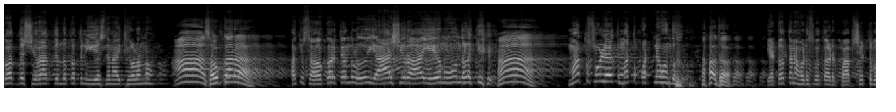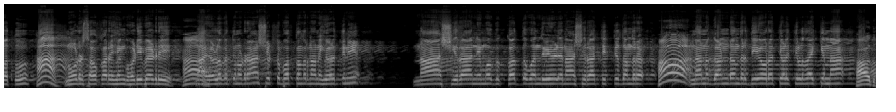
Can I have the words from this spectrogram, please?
ಕದ್ದು ಶಿರಾ ತಿಲ್ಲಕತ್ ನೀ ಎಷ್ಟ್ ದಿನ ಆಯ್ತು ಹೇಳನ್ನ ಹಾ ಸೌಕಾರ ಆಕಿ ಸಾವುಕಾರ ತಂದಳು ಯಾ ಶಿರಾ ಏನು ಅಂದಳಕಿ ಹಾ. ಮತ್ತ ಸುಳ್ಳು ಹೇಳ್ತಿ ಮತ್ತ ಕೊಟ್ನೆ ಒಂದು. ಹೌದು. ಎಟೋತನ ಹೊಡಿಸ್ಕೊತಾಳ್ರಿ ಪಾಪ ಸಿಟ್ಟು ಬತ್ತು. ಹಾ. ನೋಡ್ರಿ ಸಾವುಕಾರ ಹಿಂಗ್ ಹೊಡಿಬೇಡ್ರಿ. ಹಾ. ನಾ ಹೇಳಕತ್ತಿ ನೋಡ್ರ ಸಿಟ್ಟು ಬತ್ತಂದ್ರ ನಾನು ಹೇಳ್ತೀನಿ. ನಾ ಶಿರಾ ನಿಮಗ್ ಕದ್ದು ಒಂದ್ ವೇಳೆ ನಾ ಶಿರಾ ತಿತ್ತಿದಂದ್ರ ನನ್ನ ಗಂಡಂದ್ರ ದೇವ್ರ ತಿಳಿ ತಿಳಿದಾಕಿನ ಹೌದು.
